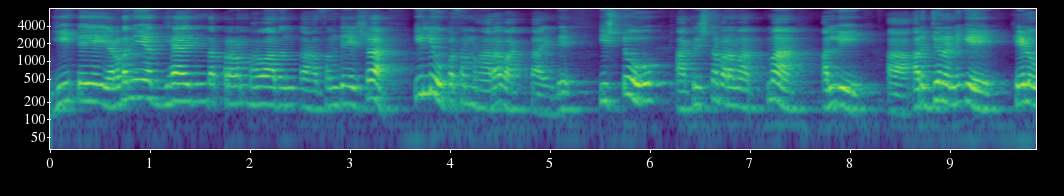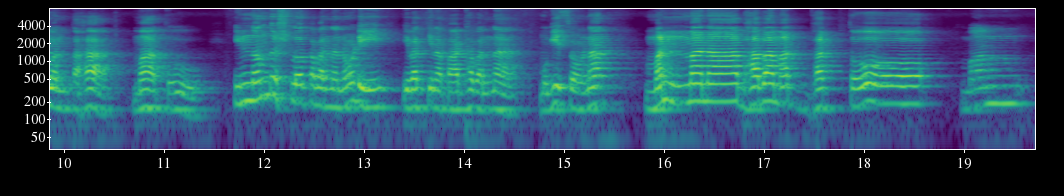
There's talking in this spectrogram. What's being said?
ಗೀತೆಯ ಎರಡನೇ ಅಧ್ಯಾಯದಿಂದ ಪ್ರಾರಂಭವಾದಂತಹ ಸಂದೇಶ ಇಲ್ಲಿ ಉಪಸಂಹಾರವಾಗ್ತಾ ಇದೆ. ಇಷ್ಟು ಆ ಕೃಷ್ಣ ಪರಮಾತ್ಮ ಅಲ್ಲಿ ಆ ಅರ್ಜುನನಿಗೆ ಹೇಳುವಂತಹ ಮಾತು. ಇನ್ನೊಂದು ಶ್ಲೋಕವನ್ನು ನೋಡಿ ಇವತ್ತಿನ ಪಾಠವನ್ನ ಮುಗಿಸೋಣ. ಮನ್ಮನಾಭವ ಮದ್ಭಕ್ತೋ. मन्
